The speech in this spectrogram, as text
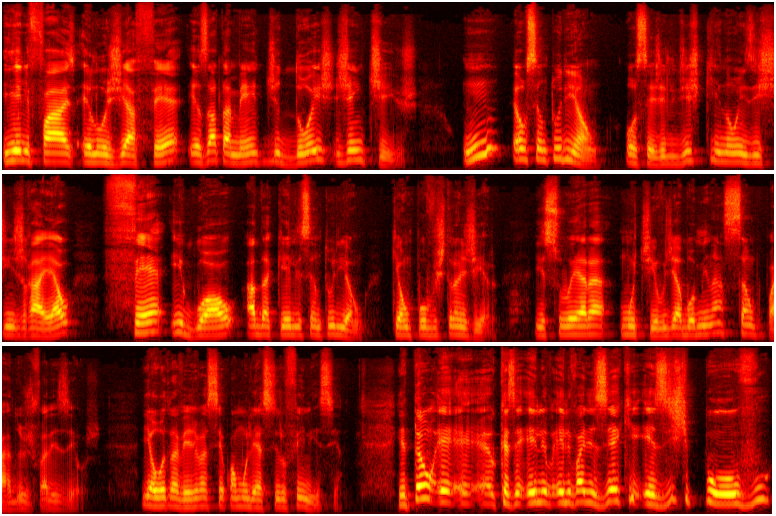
E ele faz elogia a fé exatamente de dois gentios. Um é o centurião, ou seja, ele diz que não existia em Israel fé igual a daquele centurião, que é um povo estrangeiro isso era motivo de abominação por parte dos fariseus. E a outra vez vai ser com a mulher Ciro Fenícia. Então, é, é, é, quer dizer, ele, ele vai dizer que existe povo,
